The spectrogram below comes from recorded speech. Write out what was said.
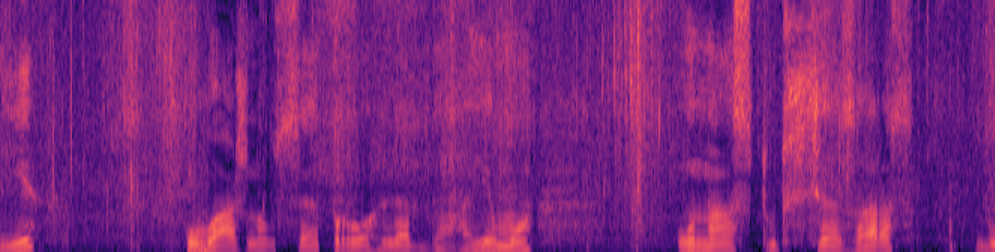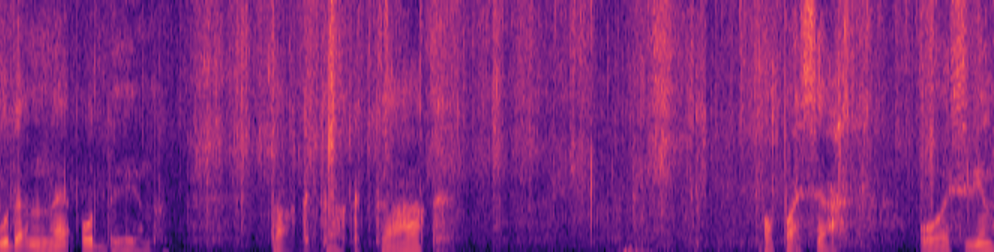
І уважно все проглядаємо. У нас тут ще зараз буде не один. Так, так, так. Опася. Ось він.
